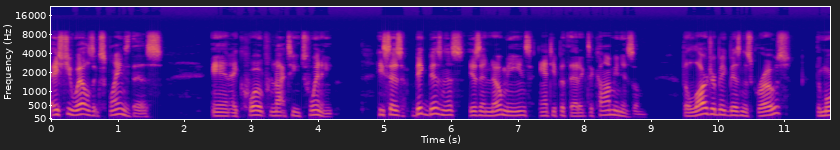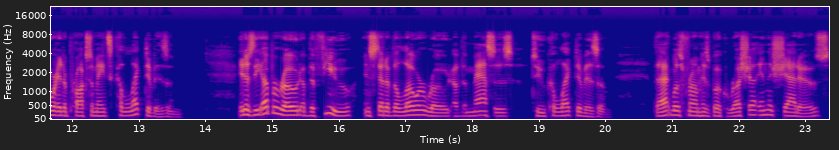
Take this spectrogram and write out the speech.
H.G. Wells explains this in a quote from 1920 he says big business is in no means antipathetic to communism. The larger big business grows, the more it approximates collectivism. It is the upper road of the few instead of the lower road of the masses to collectivism. That was from his book Russia in the Shadows,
